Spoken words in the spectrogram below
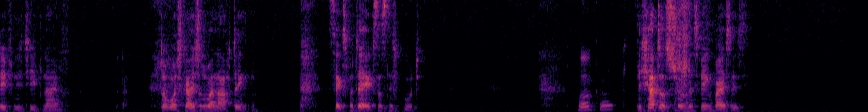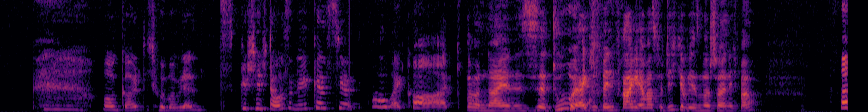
Definitiv nein. Da brauche ich gar nicht drüber nachdenken. Sex mit der Ex ist nicht gut. Oh Gott. Ich hatte es schon, deswegen weiß ich's. Oh Gott, ich hol mal wieder eine Geschichte aus dem Nähkästchen. Oh mein Gott. Oh nein, es ist ja du. Eigentlich wäre die Frage eher was für dich gewesen wahrscheinlich, wa?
